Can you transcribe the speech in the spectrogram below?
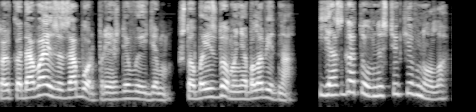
только давай за забор прежде выйдем, чтобы из дома не было видно». Я с готовностью кивнула.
